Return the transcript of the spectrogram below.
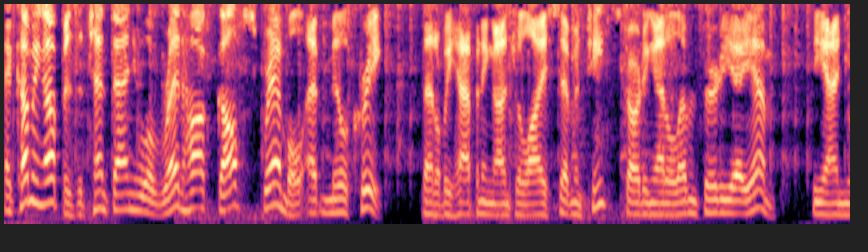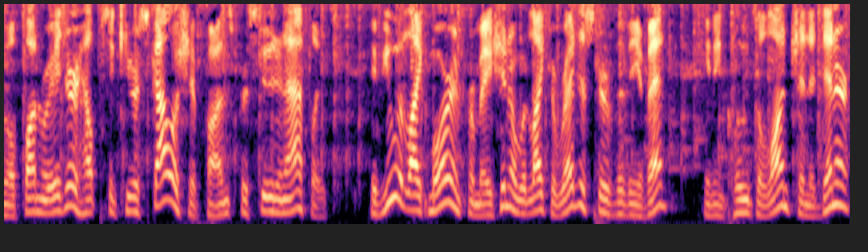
And coming up is the 10th annual Red Hawk Golf Scramble at Mill Creek. That'll be happening on July 17th starting at 11:30 a.m. The annual fundraiser helps secure scholarship funds for student athletes. If you would like more information or would like to register for the event, it includes a lunch and a dinner.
